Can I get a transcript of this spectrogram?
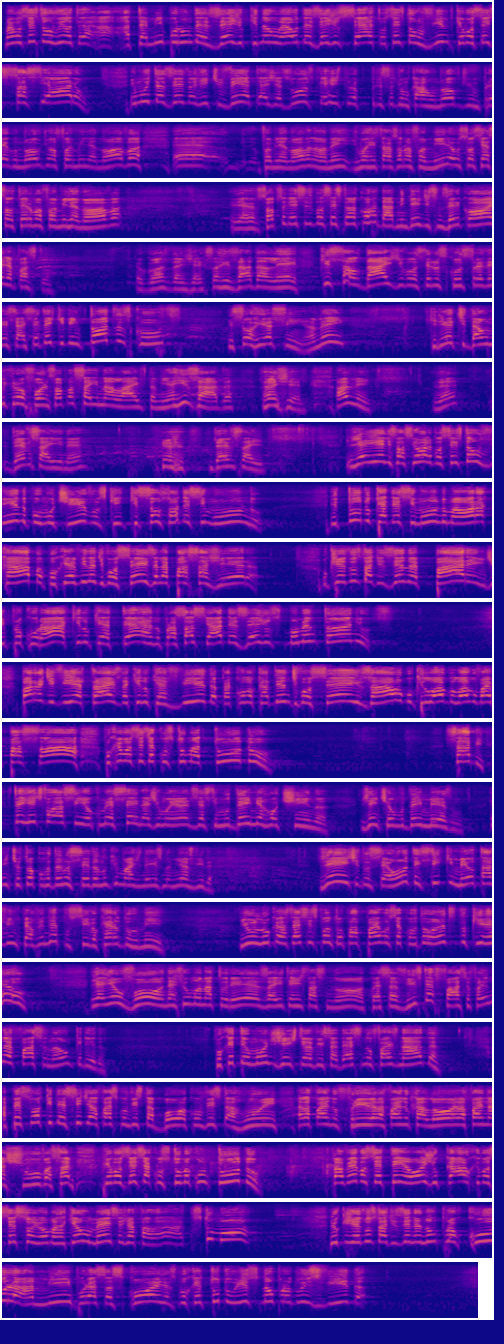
mas vocês estão vindo até, até mim por um desejo que não é o desejo certo. Vocês estão vindo porque vocês se saciaram. E muitas vezes a gente vem até Jesus porque a gente precisa de um carro novo, de um emprego novo, de uma família nova. É, família nova, amém? De uma restauração na família, ou se você é solteiro, uma família nova. É só para você ver se vocês estão acordados. Ninguém disse misericórdia, pastor. Eu gosto da Angélica, sua risada alegre. Que saudade de você nos cultos presenciais. Você tem que vir em todos os cultos e sorrir assim, amém? Queria te dar um microfone só para sair na live também, a risada, Angélica. Amém. Né? Deve sair, né? Deve sair. E aí ele fala assim: olha, vocês estão vindo por motivos que, que são só desse mundo. E tudo que é desse mundo, uma hora acaba, porque a vida de vocês ela é passageira. O que Jesus está dizendo é: parem de procurar aquilo que é eterno para saciar desejos momentâneos. Para de vir atrás daquilo que é vida, para colocar dentro de vocês algo que logo, logo vai passar, porque você se acostuma a tudo. Sabe, tem gente que fala assim, eu comecei né, de manhã a dizer assim, mudei minha rotina. Gente, eu mudei mesmo. Gente, eu estou acordando cedo, eu nunca imaginei isso na minha vida. Gente do céu, ontem, cinco e meia, eu estava em pé. Eu falei, não é possível, eu quero dormir. E o Lucas até se espantou, papai, você acordou antes do que eu. E aí eu vou, né, filmo a natureza, aí tem gente que fala assim, não, com essa vista é fácil. Eu falei, não é fácil não, querido. Porque tem um monte de gente que tem uma vista dessa e não faz nada. A pessoa que decide, ela faz com vista boa, com vista ruim, ela faz no frio, ela faz no calor, ela faz na chuva, sabe? Porque você se acostuma com tudo. Talvez você tenha hoje o carro que você sonhou, mas daqui a um mês você já fala, ah, acostumou. E o que Jesus está dizendo é: não procura a mim por essas coisas, porque tudo isso não produz vida.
